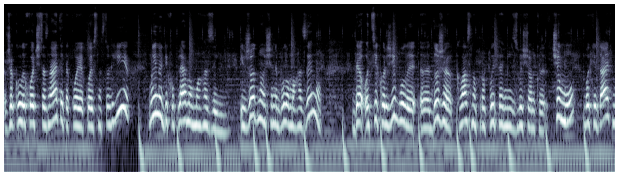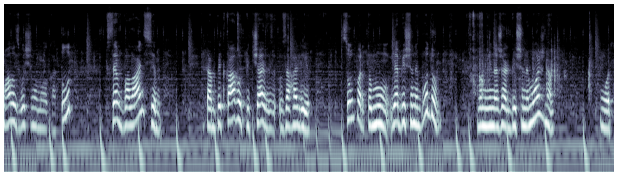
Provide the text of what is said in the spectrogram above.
вже коли хочеться, знаєте, такої якоїсь ностальгії, ми іноді купляємо в магазині. І жодного ще не було магазину, де оці коржі були е, дуже класно пропитані згущенкою. Чому? Бо кидають мало згущеного молока. Тут все в балансі, там під каву, під чай взагалі супер. Тому я більше не буду, бо мені, на жаль, більше не можна. От.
